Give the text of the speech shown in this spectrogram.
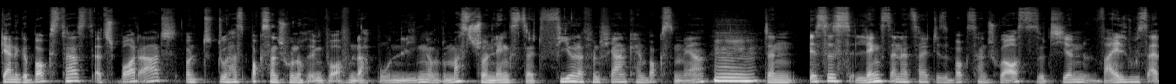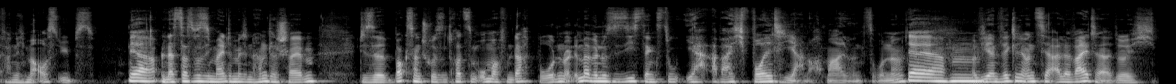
gerne geboxt hast als Sportart und du hast Boxhandschuhe noch irgendwo auf dem Dachboden liegen, aber du machst schon längst seit vier oder fünf Jahren kein Boxen mehr, mhm. dann ist es längst an der Zeit, diese Boxhandschuhe auszusortieren, weil du es einfach nicht mehr ausübst. Ja. Und das ist das, was ich meinte mit den Handelscheiben. Diese Boxhandschuhe sind trotzdem oben auf dem Dachboden und immer wenn du sie siehst, denkst du, ja, aber ich wollte ja nochmal und so, ne? Ja, ja. Hm. Und wir entwickeln uns ja alle weiter durch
